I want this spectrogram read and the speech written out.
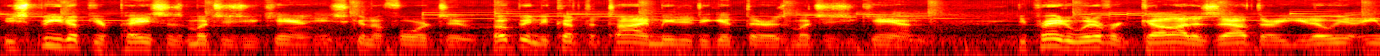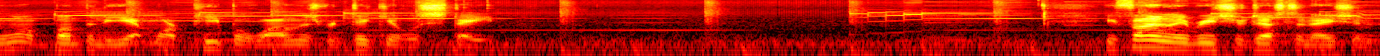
You speed up your pace as much as you can, each can afford to, hoping to cut the time needed to get there as much as you can. You pray to whatever god is out there, you know you won't bump into yet more people while in this ridiculous state. You finally reach your destination,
